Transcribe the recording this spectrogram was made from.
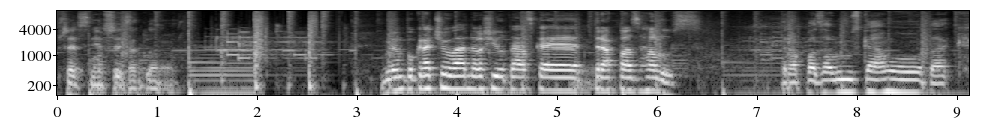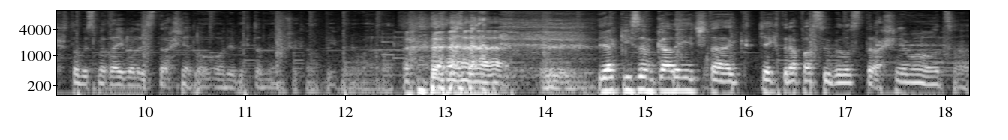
přesně, Asi přesně. takhle, no. Budeme pokračovat, další otázka je Trapas Halus. Trapa za lůz, kámo, tak to bychom tady byli strašně dlouho, kdybych to měl všechno vyjmenovávat. Jaký jsem kalič, tak těch trapasů bylo strašně moc a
